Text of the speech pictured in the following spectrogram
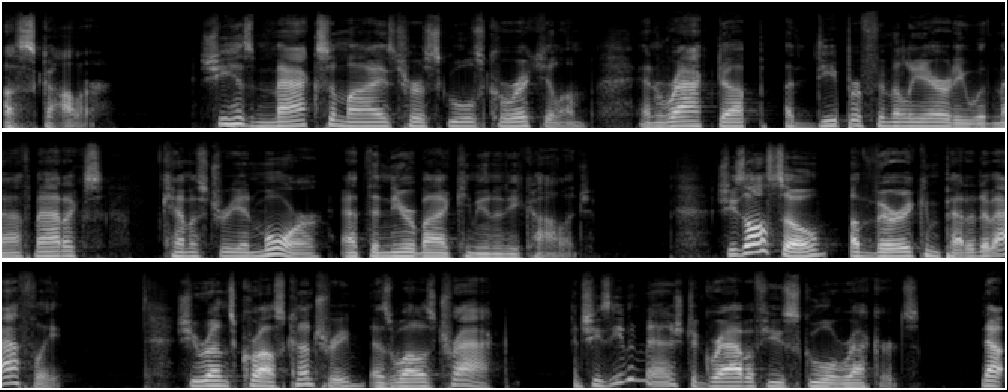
a scholar. She has maximized her school's curriculum and racked up a deeper familiarity with mathematics, chemistry, and more at the nearby community college. She's also a very competitive athlete. She runs cross country as well as track, and she's even managed to grab a few school records. Now,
